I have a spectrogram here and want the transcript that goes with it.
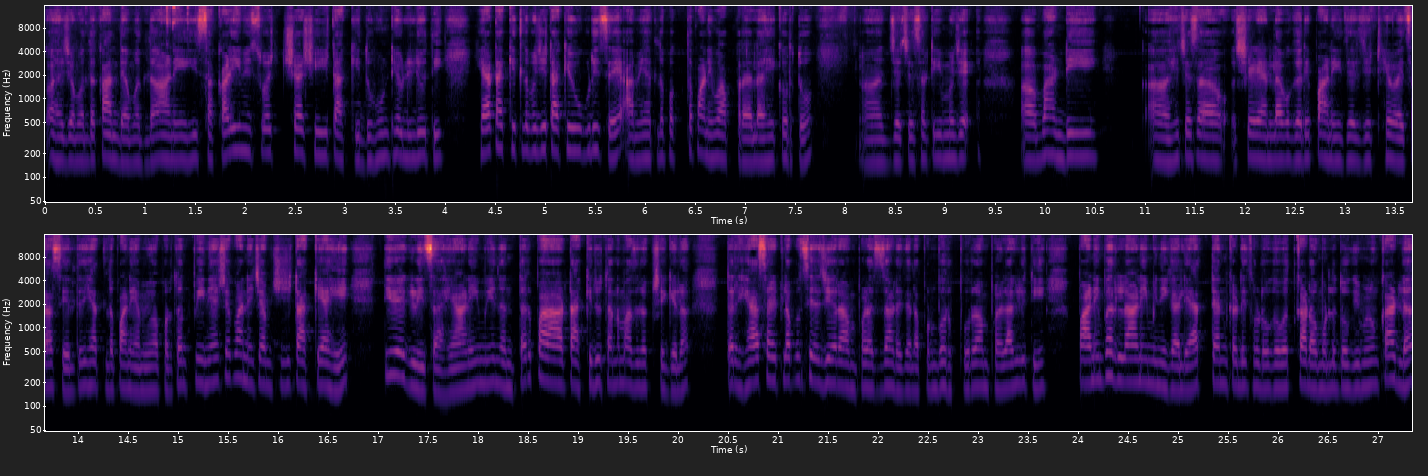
ह्याच्यामधलं कांद्यामधलं. आणि ही सकाळी मी स्वच्छ अशी ही टाकी धुवून ठेवलेली होती. ह्या टाकीतलं म्हणजे टाकी उघडीच आहे. आम्ही ह्यातलं फक्त पाणी वापरायला हे करतो. ज्याच्यासाठी म्हणजे भांडी ह्याच्या शेळ्यांना वगैरे पाणी जर जे ठेवायचं असेल तर ह्यातलं पाणी आम्ही वापरतो. आणि पिण्याच्या पाण्याची आमची जी टाकी आहे ती वेगळीच आहे. आणि मी नंतर पा टाकी धुताना माझं लक्ष गेलं. तर ह्या साईडला पण जे रामफळाचं झाड आहे त्याला पण भरपूर रामफळ लागली होती. पाणी भरलं आणि मी निघाले. आत्यांकडे थोडं गवत काढावं म्हटलं दोघी मिळून काढलं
